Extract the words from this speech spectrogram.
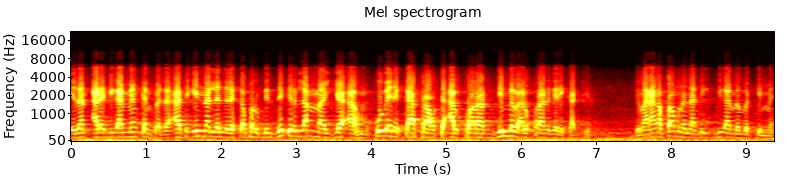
idan aɗa diga men kempeta ati inna alladina kafaru bidicre lamma jaahum kuɓene kafirawte alquran dimmeɓe alqur'ana gari kattiya bimanaga famuna na diga men ɓa timme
